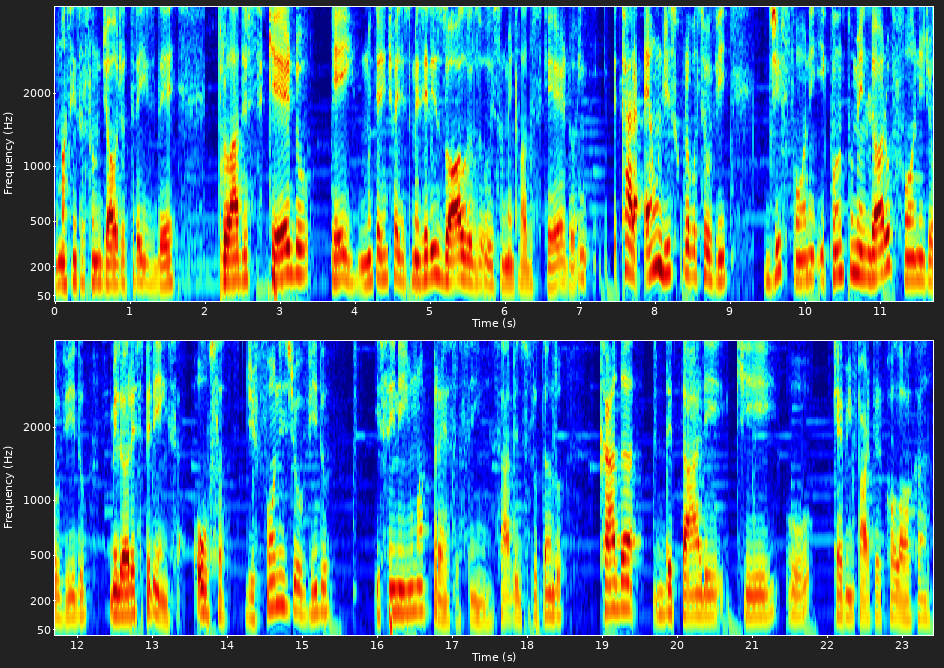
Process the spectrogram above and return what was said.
numa sensação de áudio 3D. Pro lado esquerdo, ok, muita gente faz isso, mas ele isola o instrumento do lado esquerdo. Cara, é um disco para você ouvir de fone e quanto melhor o fone de ouvido, melhor a experiência. Ouça de fones de ouvido e sem nenhuma pressa, assim, sabe? Desfrutando cada detalhe que o Kevin Parker coloca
